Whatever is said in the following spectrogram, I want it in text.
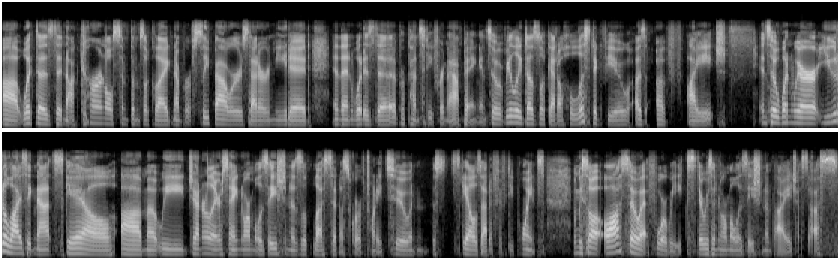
Uh, what does the nocturnal symptoms look like, number of sleep hours that are needed, and then what is the propensity for napping? And so it really does look at a holistic view as, of IH. And so when we're utilizing that scale, um, uh, we generally are saying normalization is less than a score of 22, and the scale is out of 50 points. And we saw also at four weeks there was a normalization of the IHSS.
